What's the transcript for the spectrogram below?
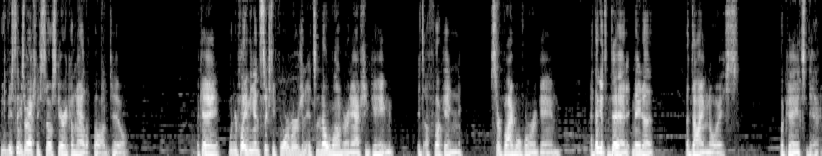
These things are actually so scary coming out of the fog, too. Okay, when you're playing the N64 version, it's no longer an action game. It's a fucking survival horror game. I think it's dead. It made a, a dying noise. Okay, it's dead.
